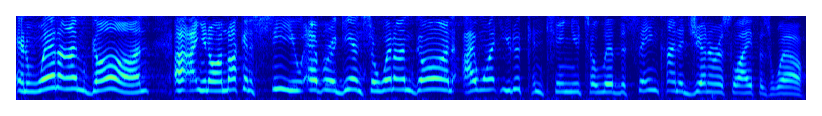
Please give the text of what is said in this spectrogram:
And when I'm gone, uh, you know, I'm not going to see you ever again. So when I'm gone, I want you to continue to live the same kind of generous life as well.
